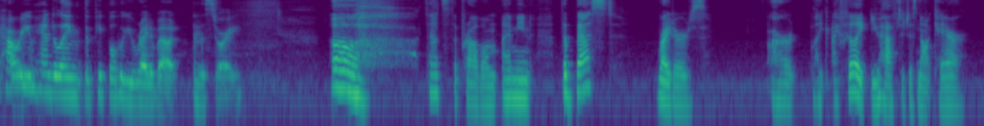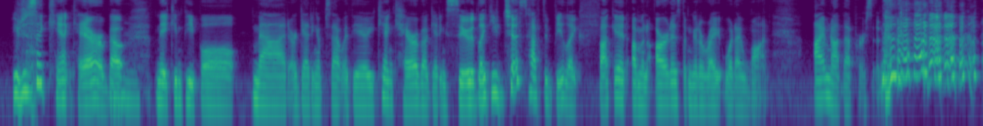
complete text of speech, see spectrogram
How are you handling the people who you write about in the story? Oh, that's the problem. I mean, the best writers are like, I feel like you have to just not care. You just like can't care about mm-hmm. making people mad or getting upset with you. You can't care about getting sued. Like, you just have to be like, fuck it. I'm an artist. I'm going to write what I want. I'm not that person.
